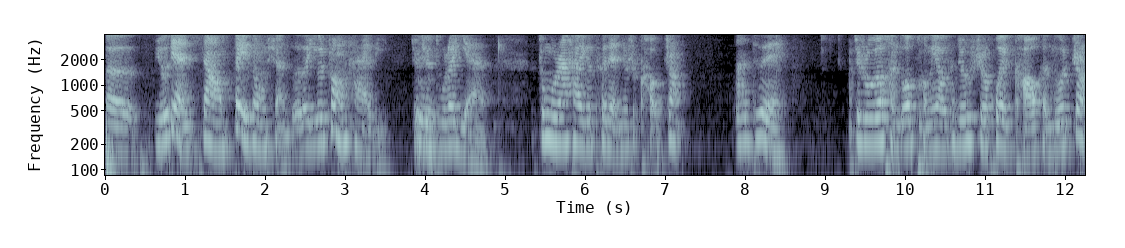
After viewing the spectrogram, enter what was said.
呃有点像被动选择的一个状态里就去读了研。中国人还有一个特点就是考证，啊，对，就是我有很多朋友，他就是会考很多证，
